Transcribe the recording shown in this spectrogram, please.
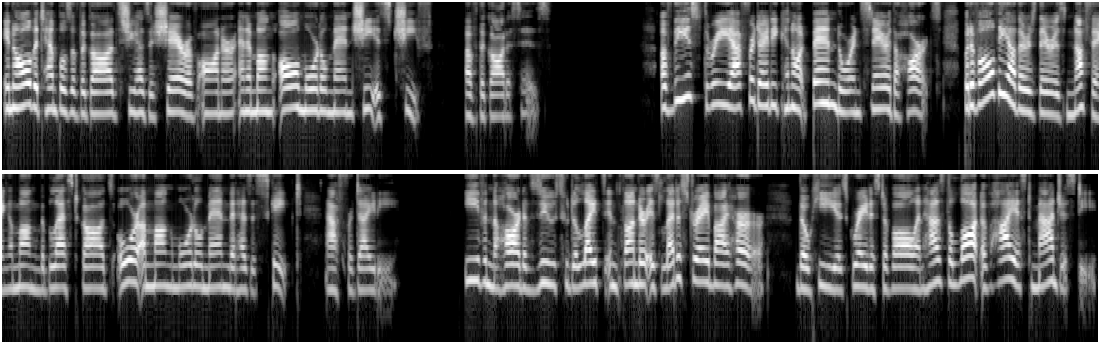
In all the temples of the gods she has a share of honor, and among all mortal men she is chief of the goddesses. Of these three, Aphrodite cannot bend or ensnare the hearts, but of all the others there is nothing among the blessed gods or among mortal men that has escaped Aphrodite. Even the heart of Zeus, who delights in thunder, is led astray by her, though he is greatest of all and has the lot of highest majesty.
